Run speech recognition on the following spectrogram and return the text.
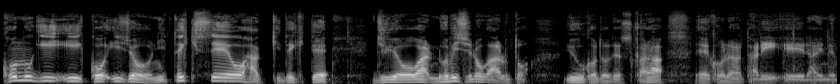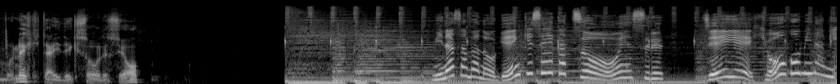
小麦粉以上に適性を発揮できて需要は伸びしろがあるということですから、えー、この辺り、え、来年もね期待できそうですよ。皆様の元気生活を応援する JA 兵庫南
